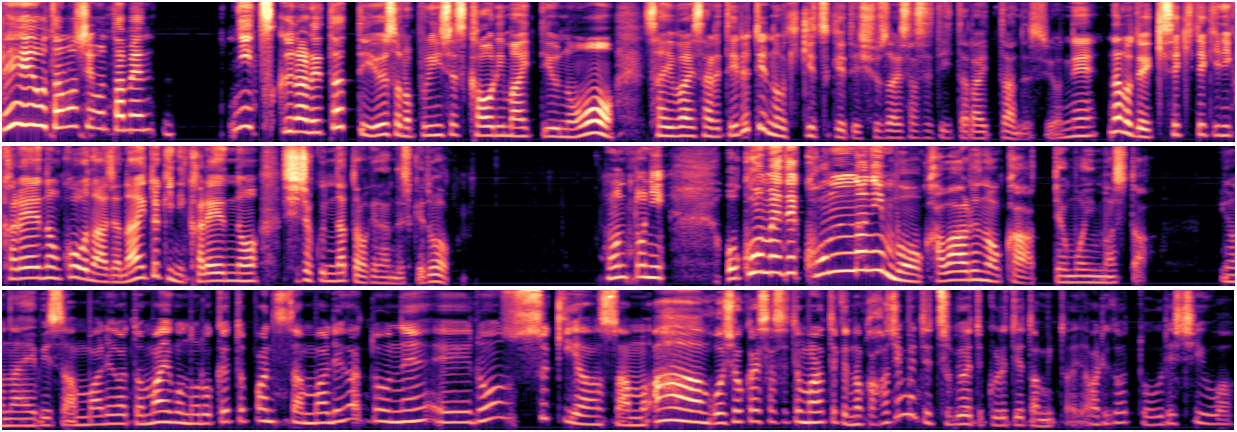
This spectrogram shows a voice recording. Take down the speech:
レーを楽しむために作られたっていうそのプリンセス香り米っていうのを栽培されているっていうのを聞きつけて取材させていただいたんですよね。なので奇跡的にカレーのコーナーじゃない時にカレーの試食になったわけなんですけど本当にお米でこんなにも変わるのかって思いました。ヨナエビさんもありがとう。迷子のロケットパンチさんもありがとうね、えー、ロンスキアンさんもああご紹介させてもらったけどなんか初めてつぶやいてくれてたみたい。ありがとう。嬉しいわ。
